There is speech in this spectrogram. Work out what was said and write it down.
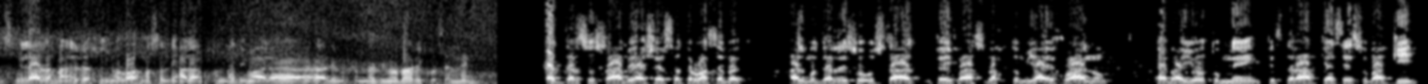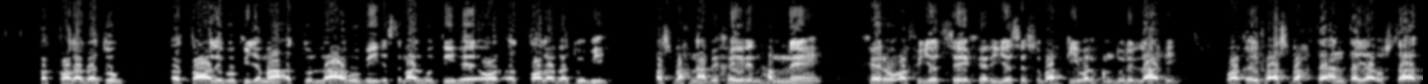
بسم اللہ الرحمن الرحیم. اللہم صلی علی محمد وعلی آل محمد مبارک وسلم. الدرس السابع عشر سترواں سبق. المدرس و استاد. کیف اصبحتم یا اخوانو اے بھائیو، تم نے کس طرح، کیسے صبح کی؟ الطلبت الطالب کی جمع الطلاب بھی استعمال ہوتی ہے اور الطلبت بھی. اصبحنا بخیر. ہم نے خیر و عفیت سے، خیریت سے صبح کی والحمدللہ. وکیف اصبحت انت یا استاد؟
